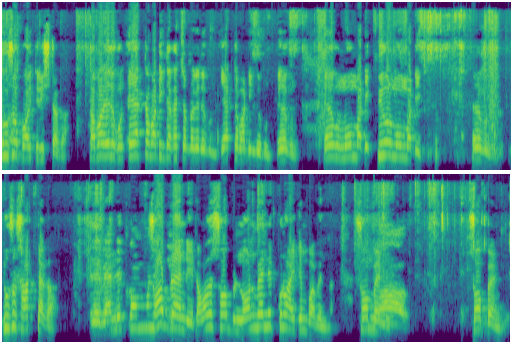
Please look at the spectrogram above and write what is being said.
দুশো পঁয়ত্রিশ টাকা। তারপর এই দেখুন এই একটা বাটিক দেখাচ্ছে আপনাকে দেখুন একটা বাটিক দেখুন এই দেখুন এই দেখুন মোমবাটিক পিওর মোমবাটিক এই দেখুন দুশো ষাট টাকা। ব্র্যান্ডেড কোম্পানি সব ব্র্যান্ডেড আমাদের সব নন ব্র্যান্ডেড কোনো আইটেম পাবেন না সব ব্র্যান্ডেড সব ব্র্যান্ডেড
